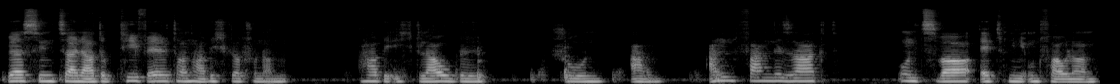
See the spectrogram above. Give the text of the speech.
Wer sind seine Adoptiveltern? Habe ich glaube schon am habe ich glaube schon am Anfang gesagt. Und zwar Edmi und Faulan.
